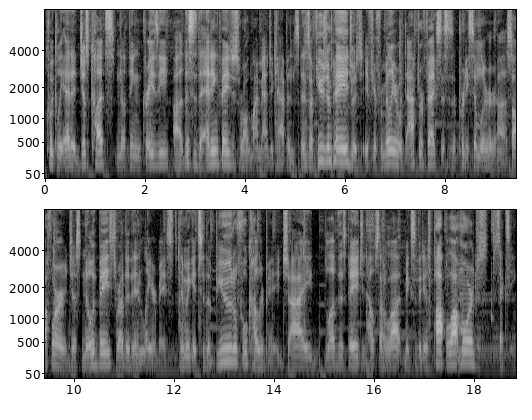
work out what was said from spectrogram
quickly edit, just cuts, nothing crazy. Uh, this is the editing page. Is where all my magic happens. Then there's a Fusion page, which if you're familiar with After Effects, this is a pretty similar uh, software, just node based rather than layer based. Then we get to the beautiful color page. I love this page. It helps out a lot, makes the videos pop a lot more, just sexy.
